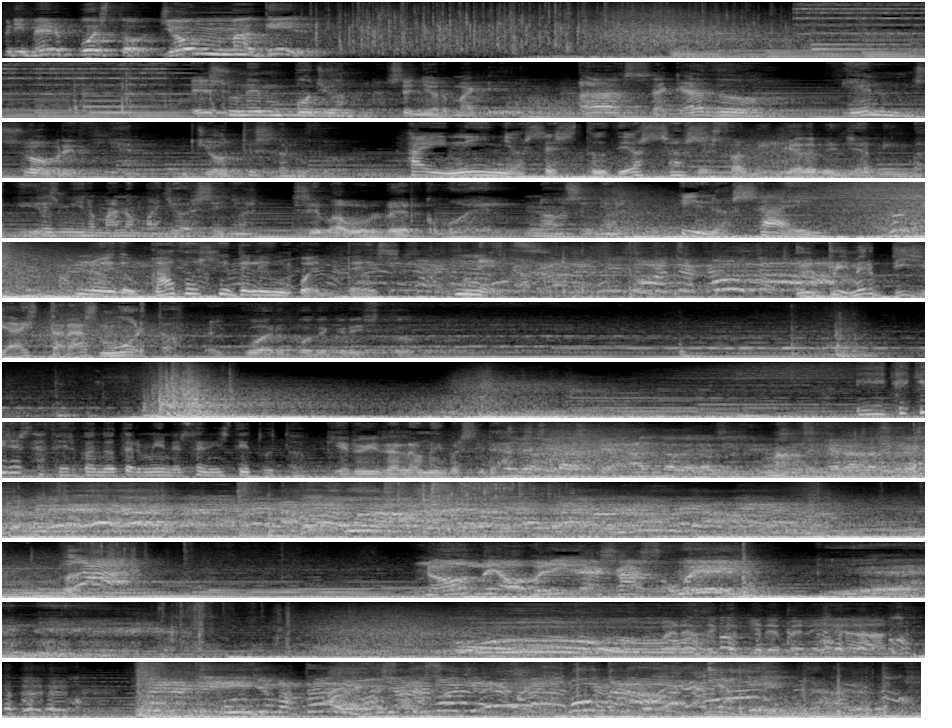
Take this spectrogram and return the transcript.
Primer puesto, John McGill. Es un empollón, señor McGill. Ha sacado 100 sobre 100. Yo te saludo. Hay niños estudiosos Es familia de Benjamin Es McGill. mi hermano mayor, señor. Se va a volver como él. No, señor. y los hay no educados y delincuentes. Nets. El primer día estarás muerto. El cuerpo de Cristo ¿Y qué quieres hacer cuando termines el instituto? Quiero ir a la universidad. ¡No me obligues a subir! Parece que quiere pelear.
